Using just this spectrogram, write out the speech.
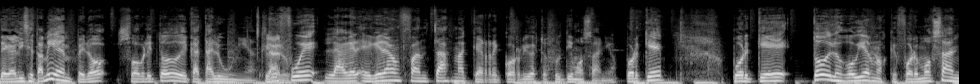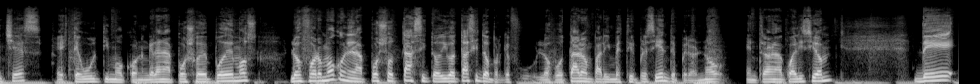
de Galicia también, pero sobre todo de Cataluña, Claro. que fue la el gran fantasma que recorrió estos últimos años. ¿Por qué? Porque todos los gobiernos que formó Sánchez, este último con gran apoyo de Podemos, lo formó con el apoyo tácito, digo tácito porque los votaron para investir presidente, pero no entraron a la coalición, de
